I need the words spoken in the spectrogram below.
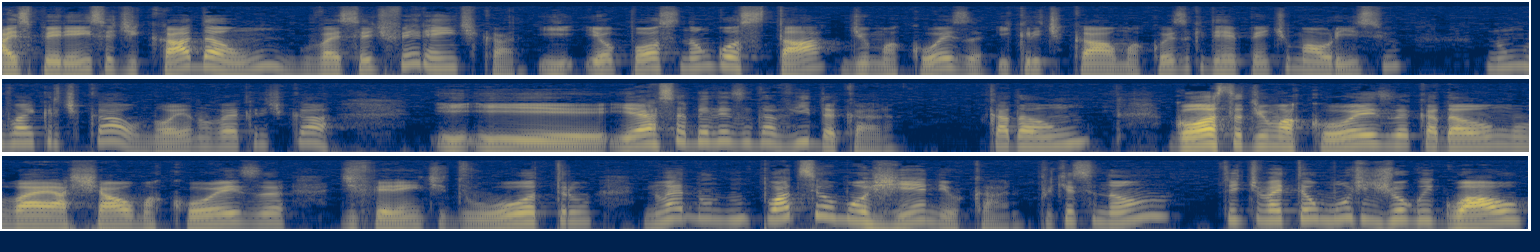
a experiência de cada um vai ser diferente, cara. E eu posso não gostar de uma coisa e criticar uma coisa que de repente o Maurício não vai criticar, o Noia não vai criticar. E, e, e essa é a beleza da vida, cara. Cada um gosta de uma coisa, cada um vai achar uma coisa diferente do outro. Não, é, não, não pode ser homogêneo, cara. Porque senão a gente vai ter um monte de jogo igual,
